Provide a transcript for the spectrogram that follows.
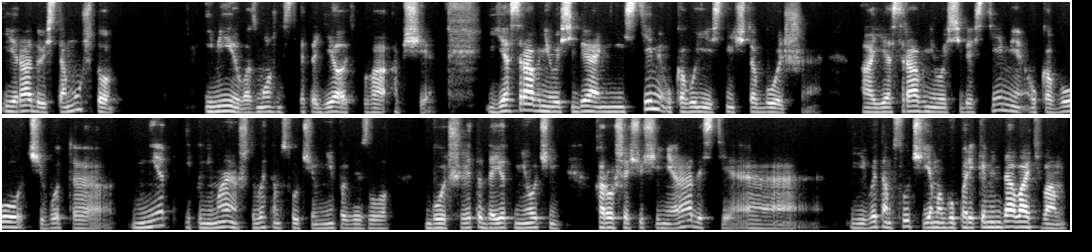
и радуюсь тому, что имею возможность это делать вообще. Я сравниваю себя не с теми, у кого есть нечто большее, а я сравниваю себя с теми, у кого чего-то нет, и понимаю, что в этом случае мне повезло больше. Это дает мне очень хорошее ощущение радости. Э, и в этом случае я могу порекомендовать вам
